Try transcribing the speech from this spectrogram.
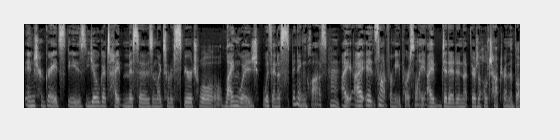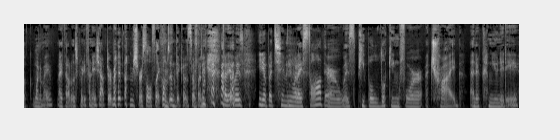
integrates these yoga type missives and like sort of spiritual language within a spinning class. Hmm. I, I, it's not for me personally. I did it, and there's a whole chapter in the book. One of my, I thought it was a pretty funny chapter, but I'm sure Soul Cycle didn't think it was so funny. but it was, you know, but to me, what I saw there was people looking for a tribe and a community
